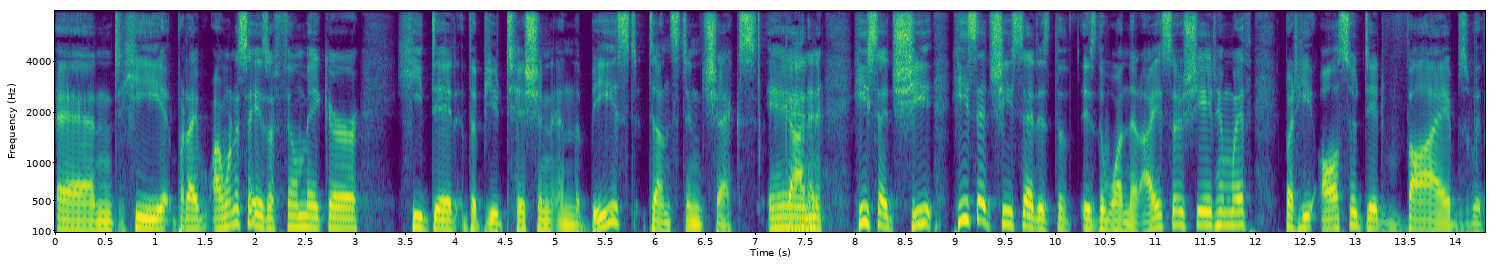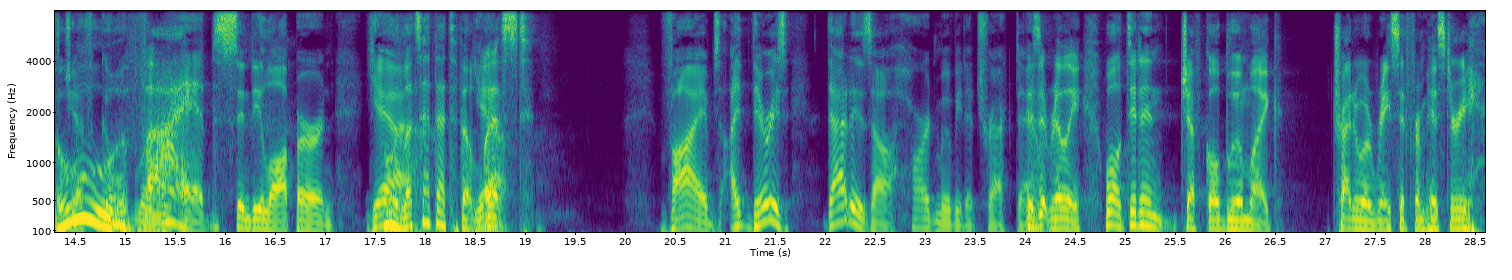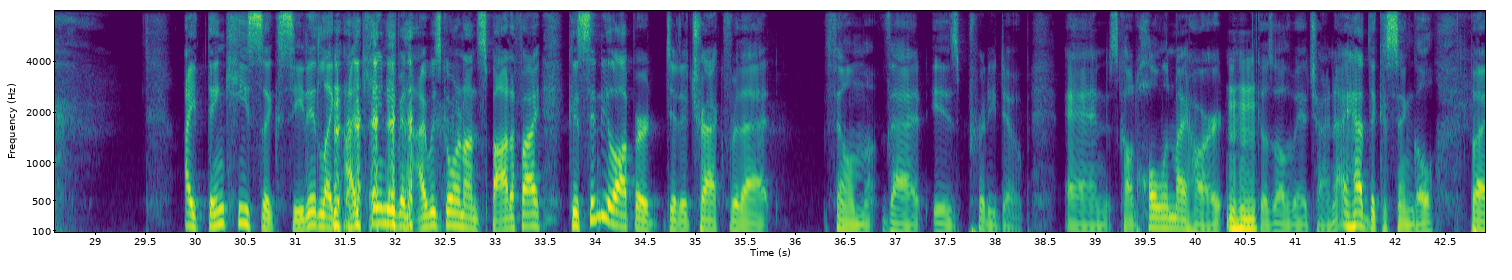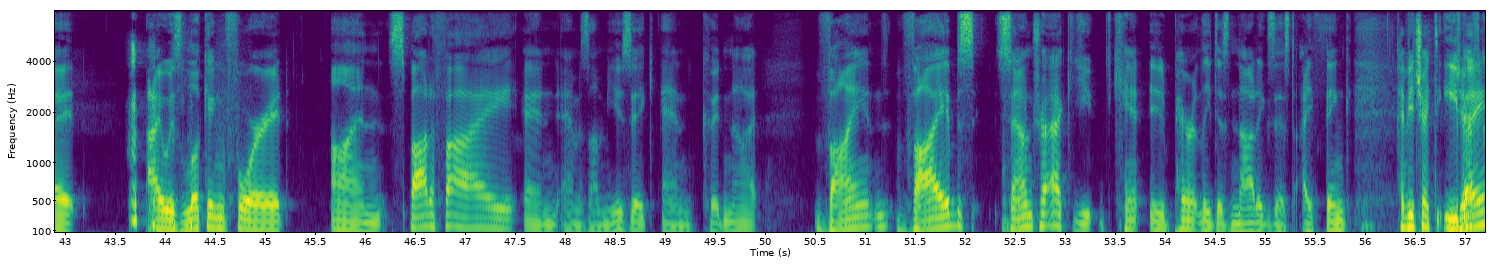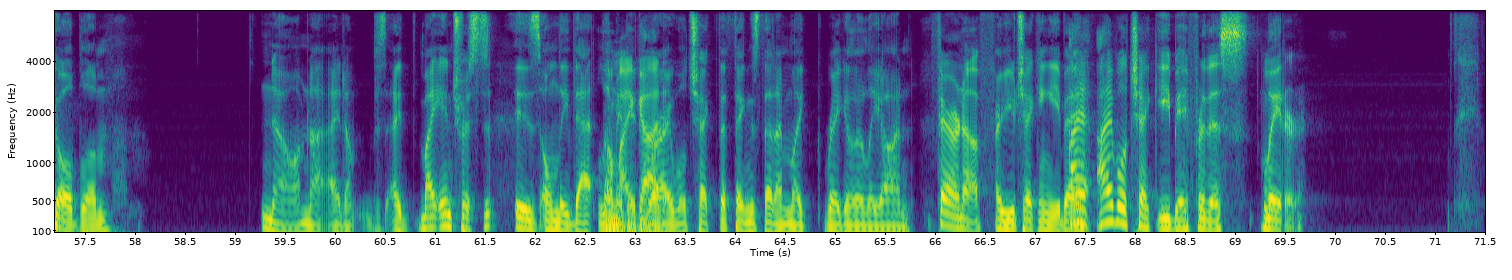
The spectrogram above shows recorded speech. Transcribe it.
And he, but I, I want to say as a filmmaker, he did The Beautician and the Beast. Dunston checks in. Got. He said she, he said she said is the is the one that I associate him with. But he also did Vibes with Jeff Goldblum, Vibes. Cyndi Lauper, and yeah, Ooh, let's add that to the Yeah. list. Vibes. I there is that is a hard movie to track down. Is it really? Well, didn't Jeff Goldblum like try to erase it from history? I think he succeeded. Like I can't even. I was going on Spotify because Cyndi Lauper did a track for that film that is pretty dope. and it's called Hole in My Heart. Mm-hmm. It goes all the way to China. I had the single, but I was looking for it on Spotify and Amazon Music and could not. Vine Vibes soundtrack you can't. It apparently does not exist. I think Have you checked eBay? Jeff Goldblum. No, I'm not. I don't. I, my interest is only that Oh limited, God. where I will check the things that I'm like regularly on. Fair enough. Are you checking eBay? I, I will check eBay for this later.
